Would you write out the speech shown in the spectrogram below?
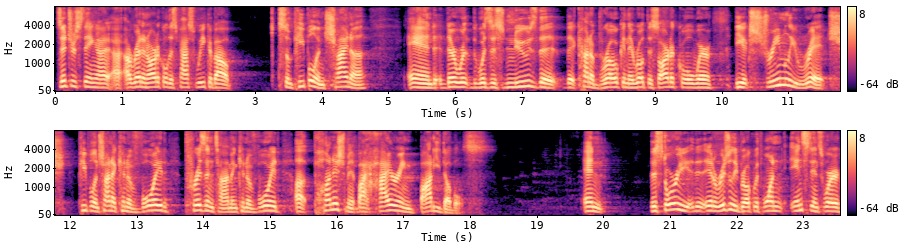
It's interesting, I, I read an article this past week about some people in China, and there were, was this news that, that kind of broke, and they wrote this article where the extremely rich people in China can avoid prison time and can avoid uh, punishment by hiring body doubles. And the story, it originally broke with one instance where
